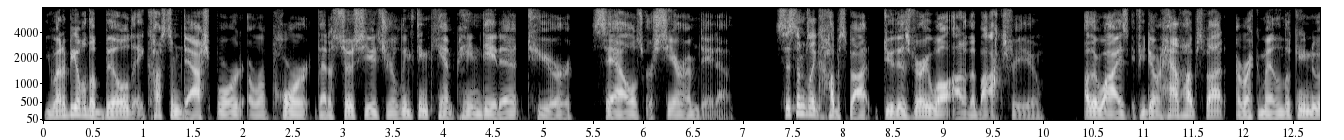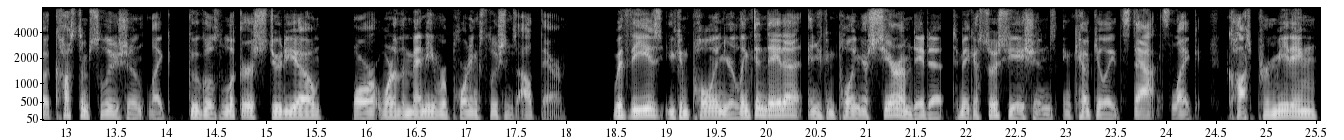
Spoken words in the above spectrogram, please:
You want to be able to build a custom dashboard or report that associates your LinkedIn campaign data to your sales, or CRM data. Systems like HubSpot do this very well out of the box for you. Otherwise, if you don't have HubSpot, I recommend looking into a custom solution like Google's Looker Studio or one of the many reporting solutions out there. With these, you can pull in your LinkedIn data and you can pull in your CRM data to make associations and calculate stats like cost per meeting,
